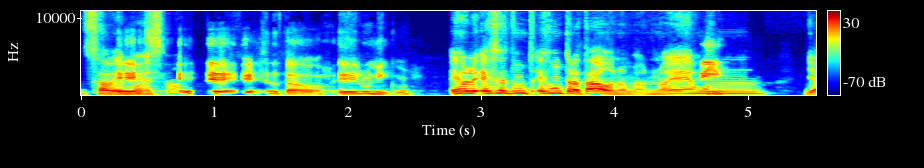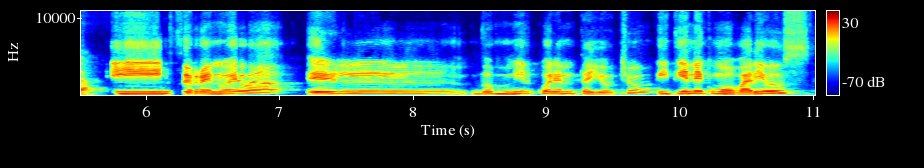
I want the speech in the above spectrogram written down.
¿Sabemos eso? Este, este, tratado, es el único. Es, es, un, tratado nomás, no es un... Ya. Y se renueva el 2048 y tiene como varios,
